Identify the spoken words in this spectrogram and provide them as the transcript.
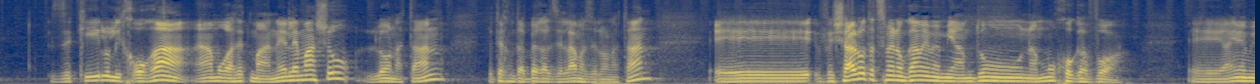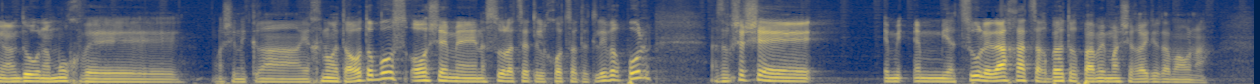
זה כאילו לכאורה היה אמור לתת מענה למשהו, לא נתן, ותכף נדבר על זה למה זה לא נתן. אה, ושאלנו את עצמנו גם אם הם יעמדו נמוך או גבוה. אה, האם הם יעמדו נמוך ומה שנקרא יחנו את האוטובוס, או שהם אה, ינסו לצאת ללחוץ קצת את ליברפול. אז אני חושב שהם הם יצאו ללחץ הרבה יותר פעמים ממה שראיתי אותם העונה.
